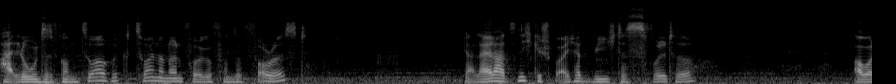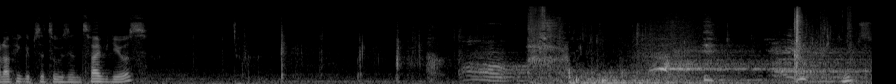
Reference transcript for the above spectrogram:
Hallo und willkommen zurück zu einer neuen Folge von The Forest. Ja, leider hat es nicht gespeichert, wie ich das wollte. Aber dafür gibt es jetzt so gesehen zwei Videos. Ups.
